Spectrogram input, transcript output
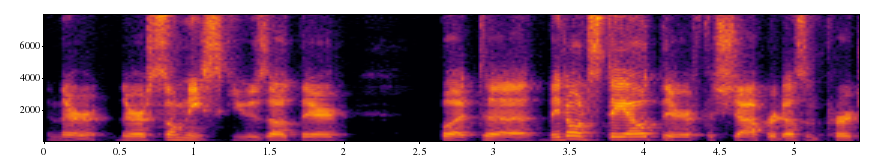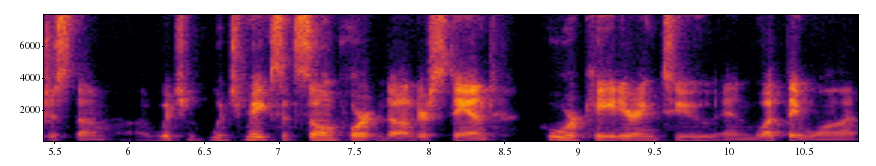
and there there are so many SKUs out there, but uh, they don't stay out there if the shopper doesn't purchase them, which which makes it so important to understand who we're catering to and what they want.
